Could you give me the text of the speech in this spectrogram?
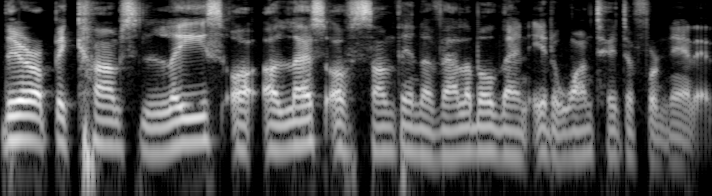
there becomes less or a less of something available than it wanted for needed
